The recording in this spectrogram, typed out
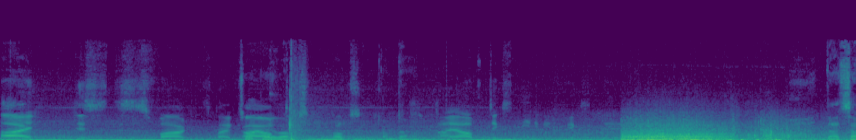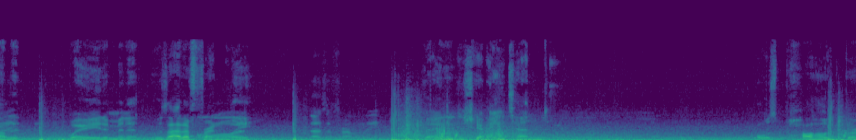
Like, this this is fucked. Like, It's eye okay, op- Loxon. Loxon, calm down. eye optics need to be fixed, dude. That sounded. Wait a minute. Was that a friendly? That's a friendly. Yeah, did you just get A10? That was Pog, bro.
